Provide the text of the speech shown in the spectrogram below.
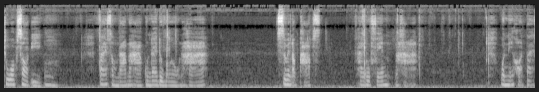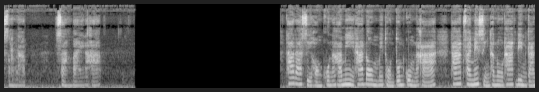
Two of Sword อีก อืมใต้สำรับนะคะ คุณได้ The World นะคะ Seven of Cups Hierophant นะคะ วันนี้ขอใต้สำรับสามใบนะคะ ถ้าราศีของคุณนะคะ มีธาตุลมเมถุนตุลกลุ่มนะคะธาตุไฟเมษสิงธนูธาตุดินกัน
